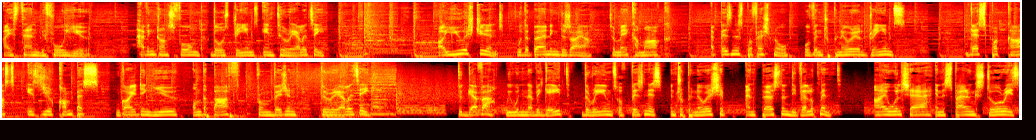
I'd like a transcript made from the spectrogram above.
I stand before you, having transformed those dreams into reality. Are you a student with a burning desire to make a mark? A business professional with entrepreneurial dreams? This podcast is your compass, guiding you on the path from vision to reality. Together, we will navigate the realms of business, entrepreneurship, and personal development. I will share inspiring stories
